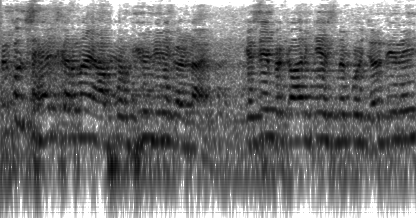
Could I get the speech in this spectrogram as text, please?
बिल्कुल सहज करना है आपको धीरे धीरे करना है। किसी प्रकार की इसमें कोई जल्दी नहीं,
